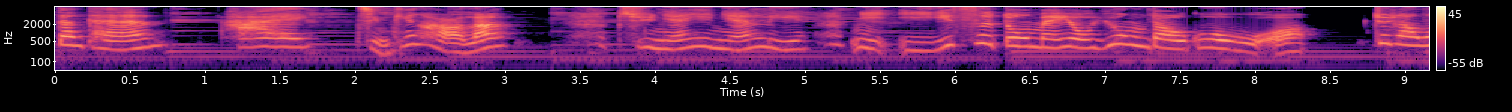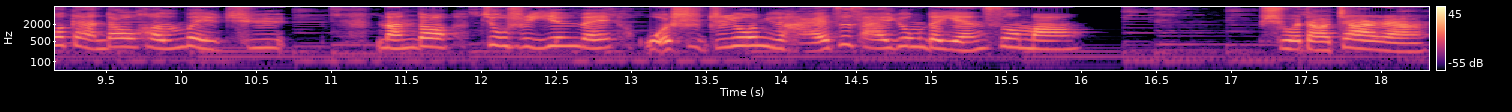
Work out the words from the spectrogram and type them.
邓肯，嗨。请听好了，去年一年里，你一次都没有用到过我，这让我感到很委屈。难道就是因为我是只有女孩子才用的颜色吗？说到这儿啊，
